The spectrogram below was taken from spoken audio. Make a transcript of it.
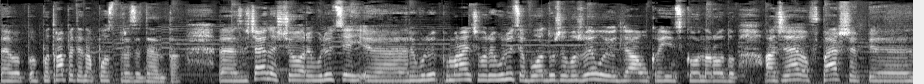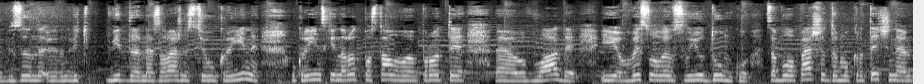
е, потрапити на пост президента. Е, Звичайно, що революція е, револю... помаранчева революція була дуже важливою для українського народу, адже вперше від, незалежності України український народ поставив проти влади і висловив свою думку. Це було перше демократичне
